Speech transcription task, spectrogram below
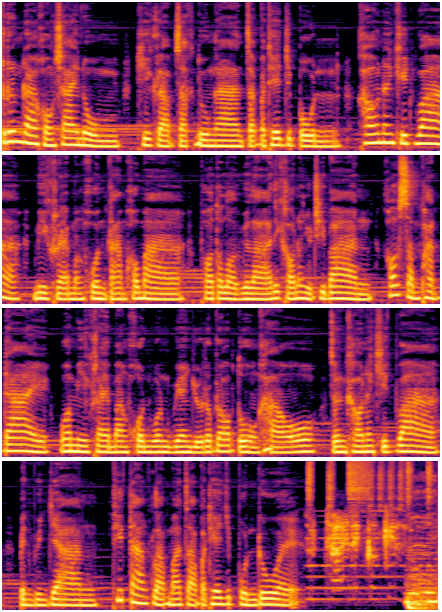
เรื่องราวของชายหนุ่มที่กลับจากดูงานจากประเทศญี่ปุ่น เขานั้นคิดว่ามีใครบางคนตามเขามา พอตลอดเวลาที่เขานั้นอยู่ที่บ้าน เขาสัมผัสได้ว่ามีใครบางคนวนเวียนอยู่รอบๆตัวของเขา จนเขานั้นคิดว่าเป็นวิญญาณที่ตามกลับมาจากประเทศญี่ปุ่นด้วยสุดท้ายเธอกลุ่ม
